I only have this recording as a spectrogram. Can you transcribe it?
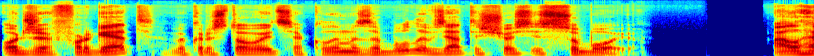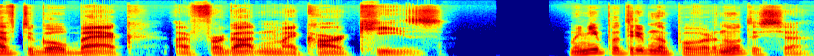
Отже, forget використовується, коли ми забули взяти щось із собою. I'll have to go back, I've forgotten my car keys. Мені потрібно повернутися,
